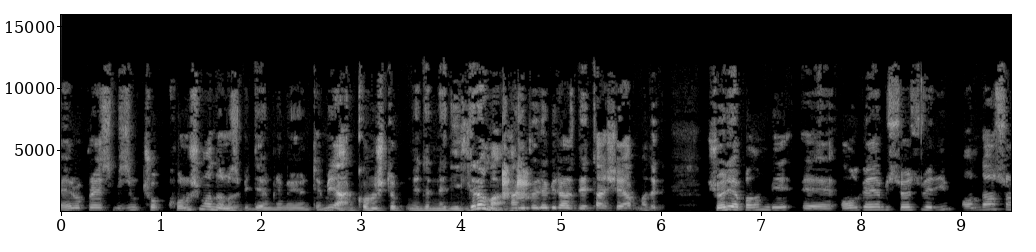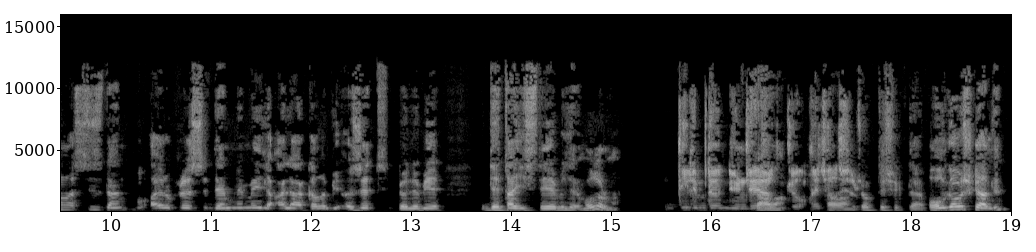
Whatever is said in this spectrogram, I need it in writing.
Aeropress bizim çok konuşmadığımız bir demleme yöntemi. Yani konuştuk nedir ne değildir ama hani böyle biraz detay şey yapmadık. Şöyle yapalım bir e, Olga'ya bir söz vereyim. Ondan sonra sizden bu Aeropress'i demleme ile alakalı bir özet böyle bir detay isteyebilirim. Olur mu? Dilim döndüğünce Tamam, yardımcı olmaya Tamam çalışırım. çok teşekkürler. Olga hoş geldin.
